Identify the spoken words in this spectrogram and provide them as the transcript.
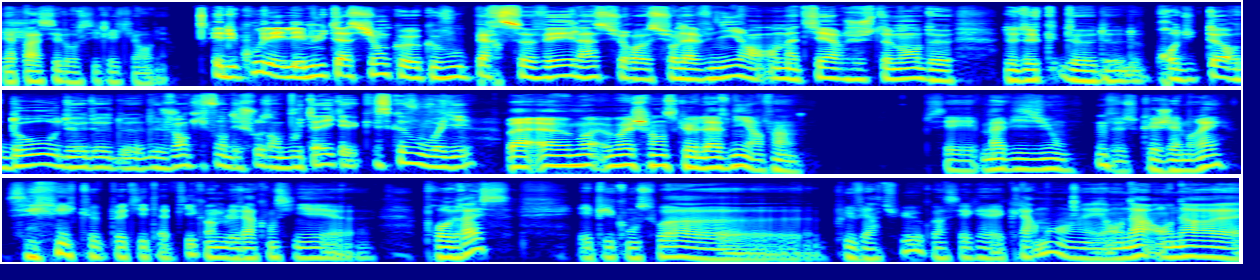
Il n'y a pas assez de recyclé qui revient. Et du coup, les, les mutations que, que vous percevez là sur, sur l'avenir en, en matière justement de, de, de, producteurs d'eau, de, de, de- de gens qui font des choses en bouteille, qu'est-ce que vous voyez? Bah, euh, moi, moi, je pense que l'avenir, enfin, c'est ma vision de ce que j'aimerais, c'est que petit à petit, comme le verre consigné euh, progresse, et puis qu'on soit euh, plus vertueux, quoi. C'est clairement. hein. On a, on a,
